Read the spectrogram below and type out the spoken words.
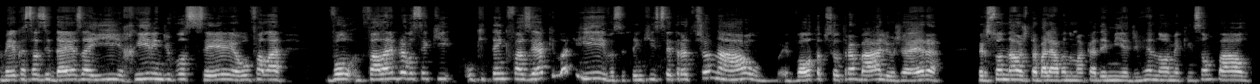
veio com essas ideias aí, rirem de você, ou falar, vou, falarem para você que o que tem que fazer é aquilo ali, você tem que ser tradicional, volta para o seu trabalho. Eu já era personal, já trabalhava numa academia de renome aqui em São Paulo.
